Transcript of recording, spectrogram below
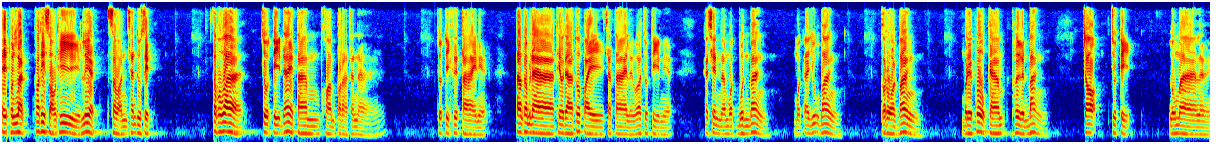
เหตุผลหลักข้อที่สองที่เลือกสวรรค์ชั้นดุสิตก็เพราะว่าจุติได้ตามความปรารถนา จุติคือตายเนี่ย ตามธรรมดาเทวดาทั่วไปจะตายหรือว่าจุติเนี่ย ก็เช่นหมดบุญบ้าง หมดอายุบ้างโกรธบ้าง บริโภคการเพลินบ้าง เจาะจุติลงมาเลย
